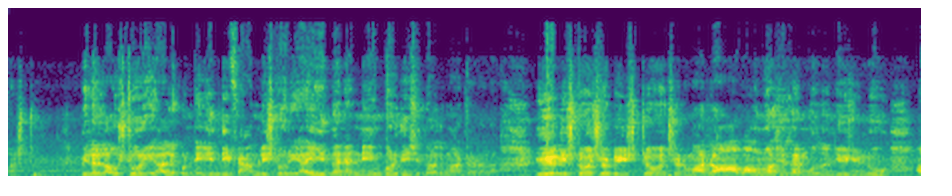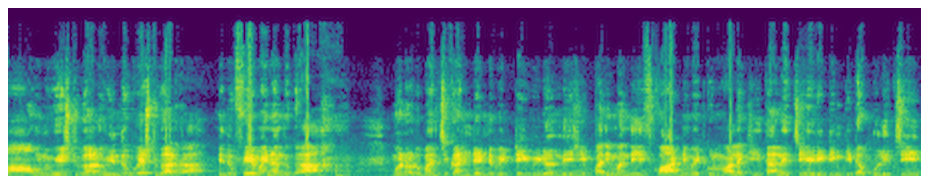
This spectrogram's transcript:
ఫస్ట్ వీళ్ళ లవ్ స్టోరీయా లేకుంటే ఏంది? ఫ్యామిలీ స్టోరీయా ఏందని అన్ని ఇంకోటి తీసిన తర్వాత మాట్లాడాలి? ఏది ఇష్టం వచ్చినట్టు ఇష్టం వచ్చినట్టు మాట్లా అవును అశోసాయి మోసం చేసిండు. అవును వేస్ట్ గాడు. ఎందుకు వేస్ట్ గారా ఎందుకు ఫేమ్ అయినందుకా? మనోడు మంచి కంటెంట్ పెట్టి వీడియోలు తీసి పది మంది స్క్వాడ్ని పెట్టుకుని వాళ్ళకి జీతాలు ఇచ్చి ఎడిటింగ్కి డబ్బులు ఇచ్చి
